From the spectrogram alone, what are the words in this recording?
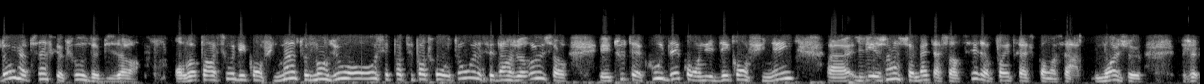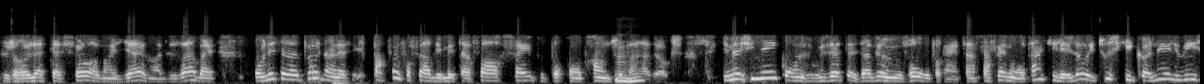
Là, on observe quelque chose de bizarre. On va passer au déconfinement. Tout le monde dit, oh, oh c'est pas, trop tôt, c'est dangereux, ça. Et tout à coup, dès qu'on est déconfiné, euh, les gens se mettent à sortir et pas être responsables. Je, je, je relatais ça avant hier en disant, ben, on est un peu dans la... Parfois, il faut faire des métaphores simples pour comprendre ce mhm. paradoxe. Imaginez qu'on vous, êtes, vous avez un veau au printemps. Ça fait longtemps qu'il est là et tout ce qu'il connaît, lui,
